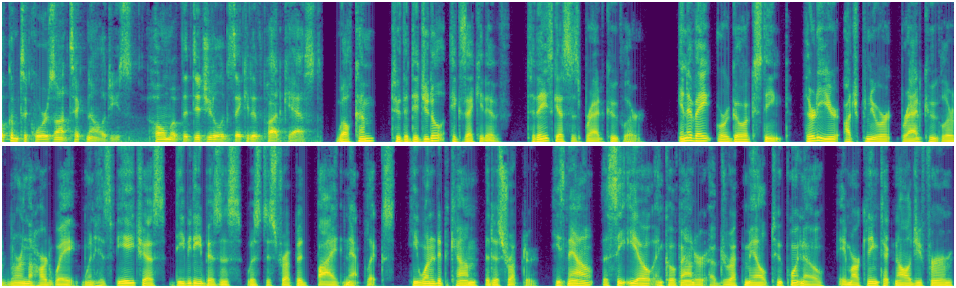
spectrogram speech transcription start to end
Welcome to Coruzant Technologies, home of the Digital Executive Podcast. Welcome to the Digital Executive. Today's guest is Brad Kugler. Innovate or go extinct. 30 year entrepreneur Brad Kugler learned the hard way when his VHS DVD business was disrupted by Netflix. He wanted to become the disruptor. He's now the CEO and co founder of Direct Mail 2.0, a marketing technology firm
